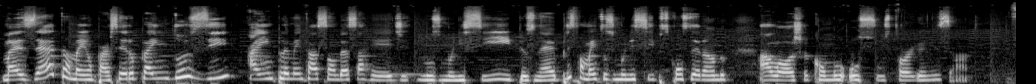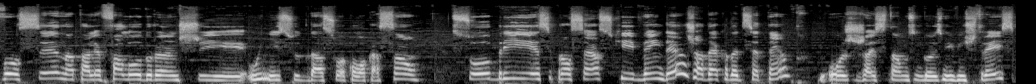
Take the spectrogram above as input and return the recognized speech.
mas é também um parceiro para induzir a implementação dessa rede nos municípios, né? Principalmente os municípios, considerando a lógica como o SUS está organizado. Você, Natália, falou durante o início da sua colocação sobre esse processo que vem desde a década de 70, hoje já estamos em 2023,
